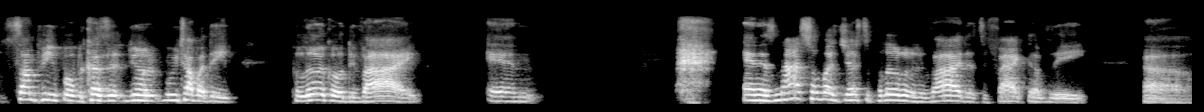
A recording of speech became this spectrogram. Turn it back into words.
some people, because you know, we talk about the political divide and and it's not so much just the political divide, it's the fact of the, uh,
